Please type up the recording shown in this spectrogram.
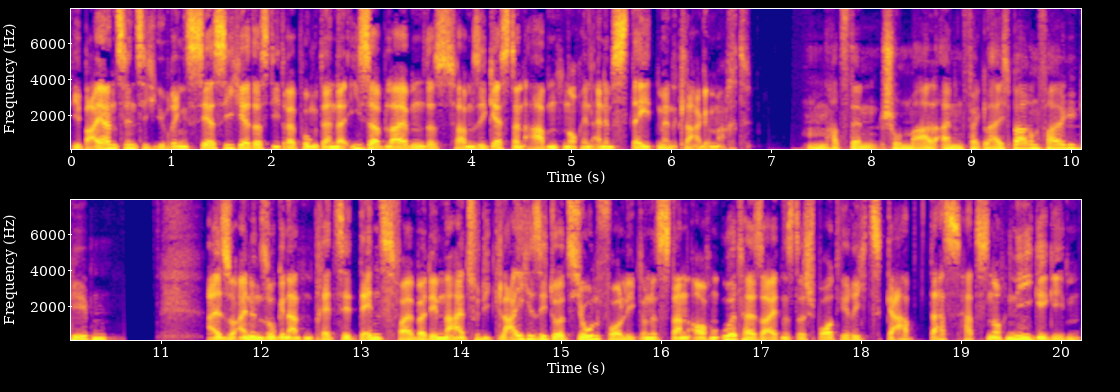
Die Bayern sind sich übrigens sehr sicher, dass die drei Punkte an der Isar bleiben. Das haben sie gestern Abend noch in einem Statement klargemacht. Hm, Hat es denn schon mal einen vergleichbaren Fall gegeben? Also einen sogenannten Präzedenzfall, bei dem nahezu die gleiche Situation vorliegt und es dann auch ein Urteil seitens des Sportgerichts gab, das hat es noch nie gegeben.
